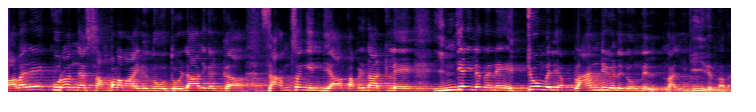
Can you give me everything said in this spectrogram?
വളരെ കുറഞ്ഞ ശമ്പളമായിരുന്നു തൊഴിലാളികൾക്ക് സാംസങ് ഇന്ത്യ തമിഴ്നാട്ടിലെ ഇന്ത്യയിലെ തന്നെ ഏറ്റവും വലിയ പ്ലാന്റുകളിൽ ഒന്നിൽ നൽകിയിരുന്നത്.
